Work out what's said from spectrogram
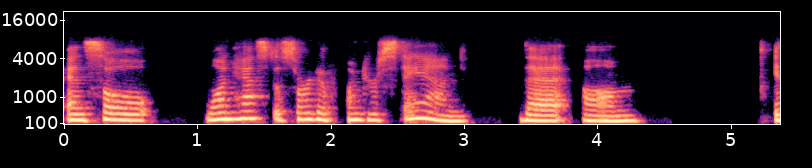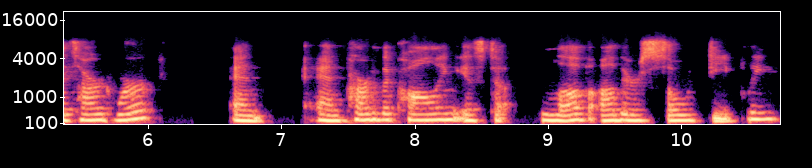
And so one has to sort of understand that um, it's hard work, and and part of the calling is to love others so deeply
